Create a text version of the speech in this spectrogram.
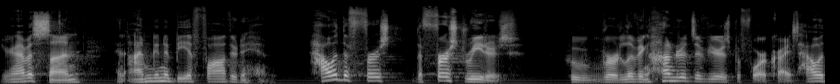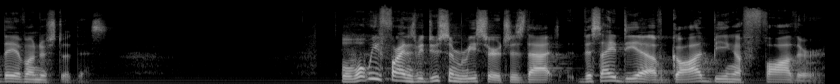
you're going to have a son and I'm going to be a father to him. How would the first, the first readers who were living hundreds of years before Christ, how would they have understood this? Well, what we find as we do some research is that this idea of God being a father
